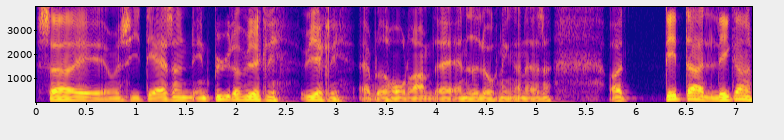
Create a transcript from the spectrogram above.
så øh, jeg sige, det er sådan en by, der virkelig, virkelig er blevet hårdt ramt af, af nedlukningerne, altså. Og det, der ligger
